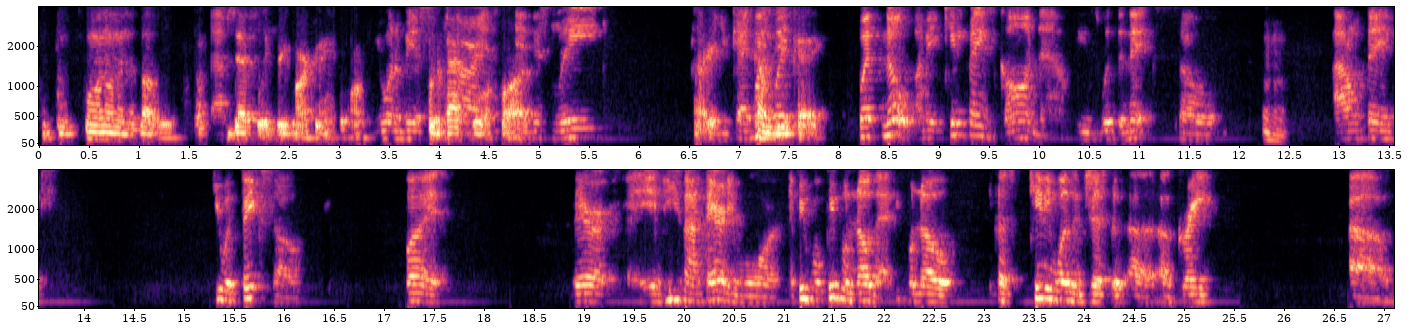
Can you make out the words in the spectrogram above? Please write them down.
What's going on in the bubble? definitely free marketing for him. You want to be a For superstar in, in this league? Come Right. to UK. Come But, to UK. But no, I mean Kenny Payne's gone now. He's with the Knicks, so Mhm. I don't think you would think so. But there, if he's not there anymore, and people people know that people know because Kenny wasn't just a, a, a great uh,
